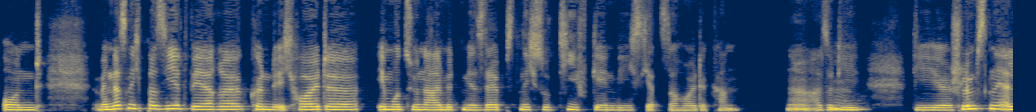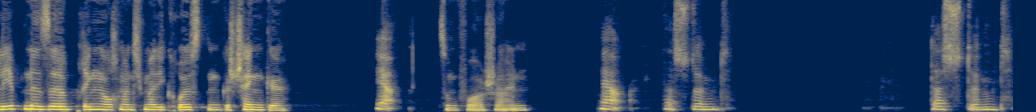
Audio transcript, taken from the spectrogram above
Und wenn das nicht passiert wäre, könnte ich heute emotional mit mir selbst nicht so tief gehen, wie ich es jetzt da heute kann. Ne? Also die, Mhm. die schlimmsten Erlebnisse bringen auch manchmal die größten Geschenke Ja, zum Vorschein. ja, das stimmt. Das stimmt.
